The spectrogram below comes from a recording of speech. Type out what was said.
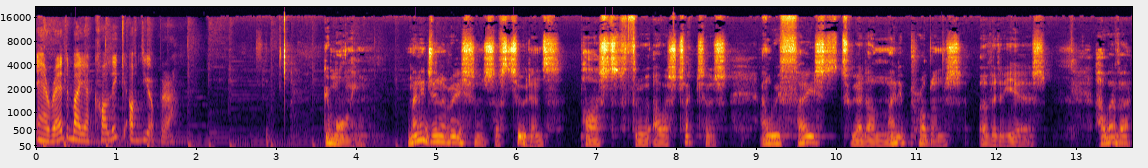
and read by a colleague of the opera. Good morning. Many generations of students passed through our structures and we faced together many problems over the years. However,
